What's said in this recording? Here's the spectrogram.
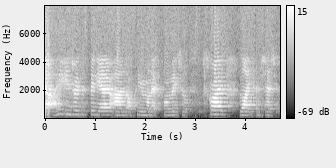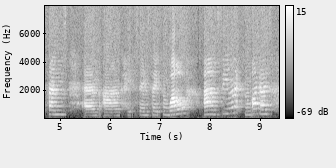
Yeah, I hope you enjoyed this video and I'll see you in my next one. Make sure to subscribe, like and share to your friends um, and hope you're staying safe and well and see you in the next one. Bye guys!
